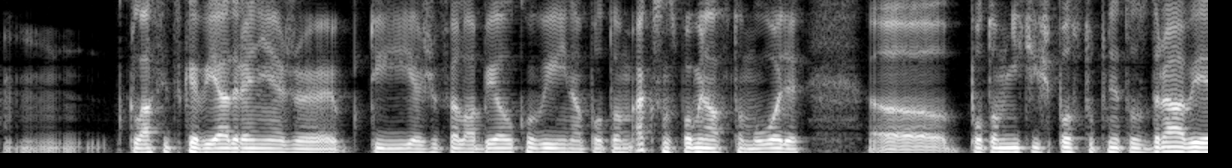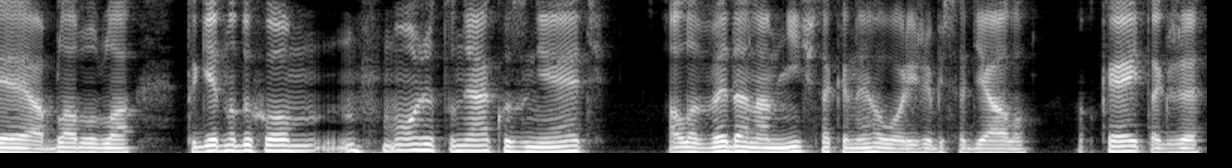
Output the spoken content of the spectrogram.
mm, klasické vyjadrenie, že ty ješ veľa bielkovín a potom, ak som spomínal v tom úvode, e, potom ničíš postupne to zdravie a bla bla bla, tak jednoducho môže to nejako znieť, ale veda nám nič také nehovorí, že by sa dialo. OK, takže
